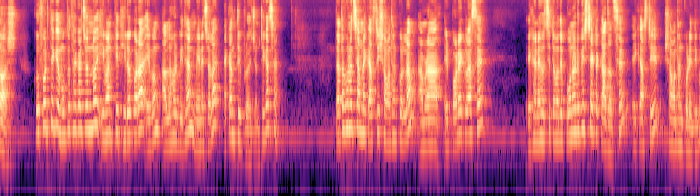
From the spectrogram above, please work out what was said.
দশ, কুফর থেকে মুক্ত থাকার জন্য ইমানকে ধীর করা এবং আল্লাহর বিধান মেনে চলা একান্তই প্রয়োজন, ঠিক আছে? ততক্ষণ হচ্ছে আমরা কাজটি সমাধান করলাম। আমরা এর পরের ক্লাসে এখানে হচ্ছে তোমাদের পনেরো বিশটা একটা কাজ আছে, এই কাজটির সমাধান করে দিব।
